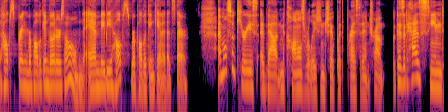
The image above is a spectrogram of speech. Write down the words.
helps bring Republican voters home and maybe helps Republican candidates there. I'm also curious about McConnell's relationship with President Trump because it has seemed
